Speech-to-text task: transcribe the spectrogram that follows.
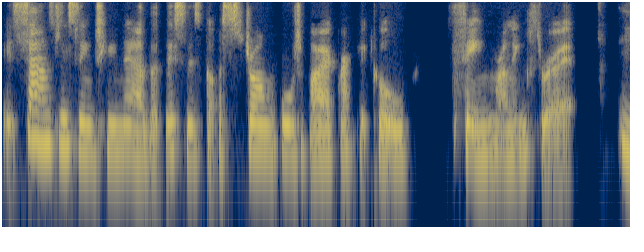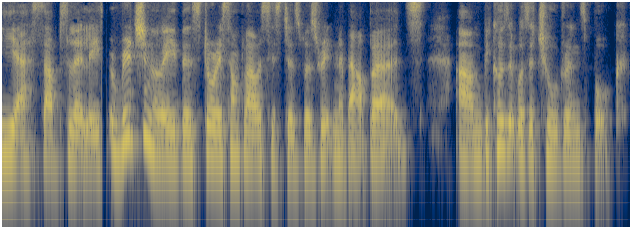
It sounds listening to you now that this has got a strong autobiographical theme running through it. Yes, absolutely. Originally, the story Sunflower Sisters was written about birds um, because it was a children's book.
